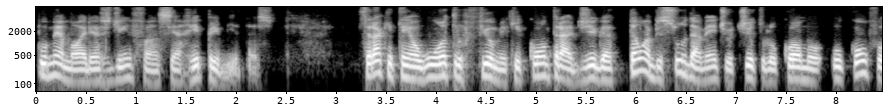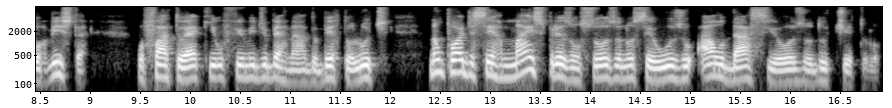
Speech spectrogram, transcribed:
por memórias de infância reprimidas. Será que tem algum outro filme que contradiga tão absurdamente o título como O Conformista? O fato é que o filme de Bernardo Bertolucci não pode ser mais presunçoso no seu uso audacioso do título.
